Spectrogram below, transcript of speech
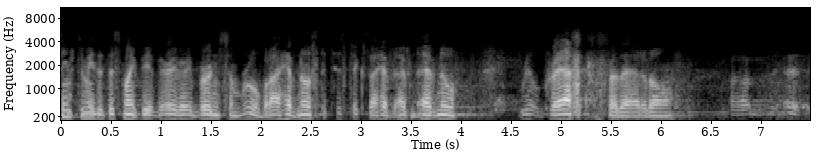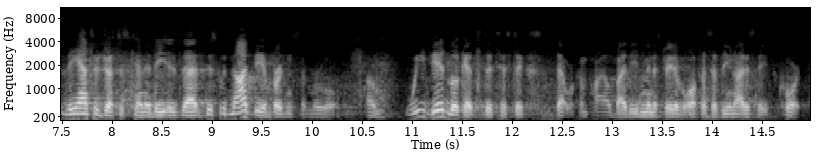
seems to me that this might be a very, very burdensome rule. But I have no statistics. I have, I have no real grasp for that at all. Um, the answer, Justice Kennedy, is that this would not be a burdensome rule. Um, we did look at statistics that were compiled by the Administrative Office of the United States Courts,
